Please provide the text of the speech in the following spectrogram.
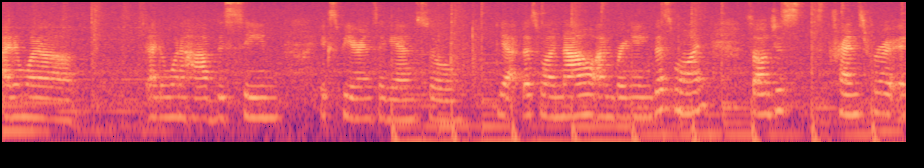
I didn't want to I don't want to have the same experience again so yeah that's why now I'm bringing this one. So I'll just transfer a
